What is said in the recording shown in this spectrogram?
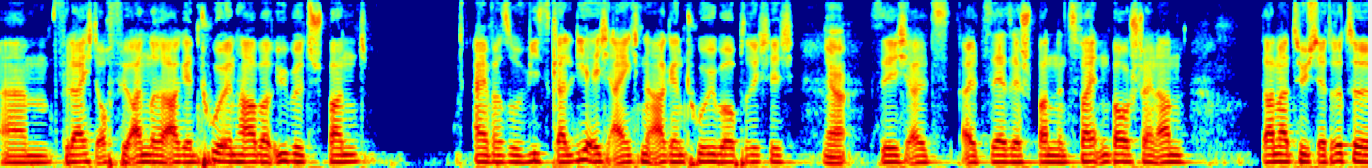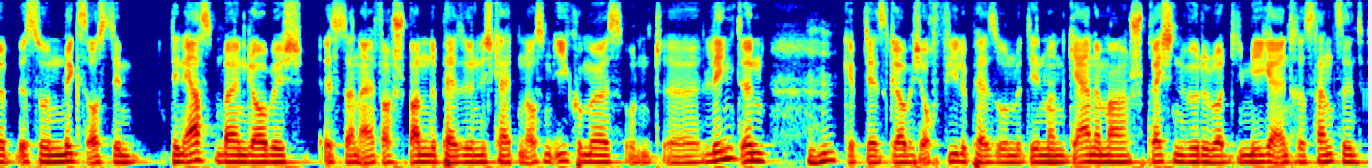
ähm, vielleicht auch für andere Agenturinhaber übelst spannend. Einfach so, wie skaliere ich eigentlich eine Agentur überhaupt richtig, ja. sehe ich als, als sehr, sehr spannenden zweiten Baustein an. Dann natürlich der dritte ist so ein Mix aus dem, den ersten beiden, glaube ich, ist dann einfach spannende Persönlichkeiten aus dem E-Commerce und äh, LinkedIn. Mhm. Gibt jetzt, glaube ich, auch viele Personen, mit denen man gerne mal sprechen würde oder die mega interessant sind,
